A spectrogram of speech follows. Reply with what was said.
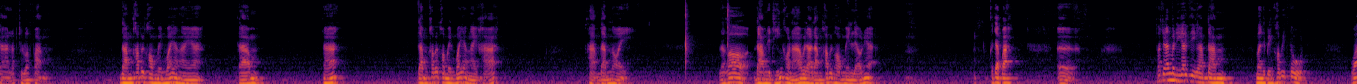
การรับชมรับฟัง ดำเข้าไปคอมเมนต์ว่ายังไงอะดำนะดำเข้าไปคอมเมนต์ว่ายังไงคะถามดำหน่อย แล้วก็ดำอย่าทิ้งเขานะ เวลาดำเข้าไปคอมเมนต์แล้วเนี่ยก็จะปะเออเพราะฉะนั้นวันนี้ครับพี่ครับดำมันจะเป็นข้อพิสูจน์ว่า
